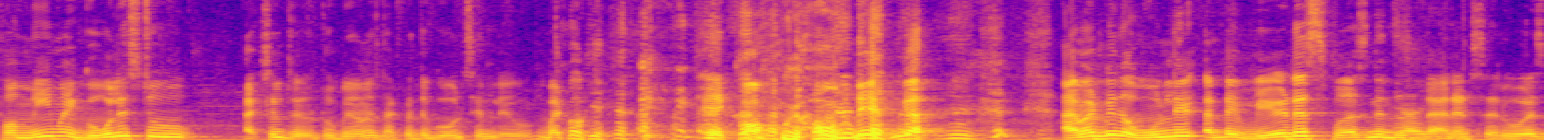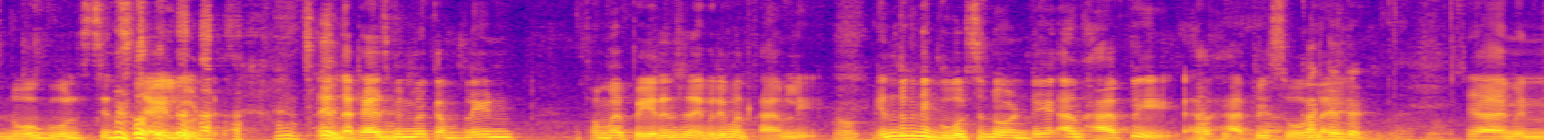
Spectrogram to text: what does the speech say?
for me my goal is to actual to be honest నాకు పెద్ద గోల్స్ ఏం లేవు బట్. కామెడీగా I might be the only అంటే weirdest person in this. Planet sir who has no goals since childhood and that has been my complaint from my parents and everyone family ఎందుకు నీకు గోల్స్ ఉండవు అంటే I'm happy I'm happy so I mean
